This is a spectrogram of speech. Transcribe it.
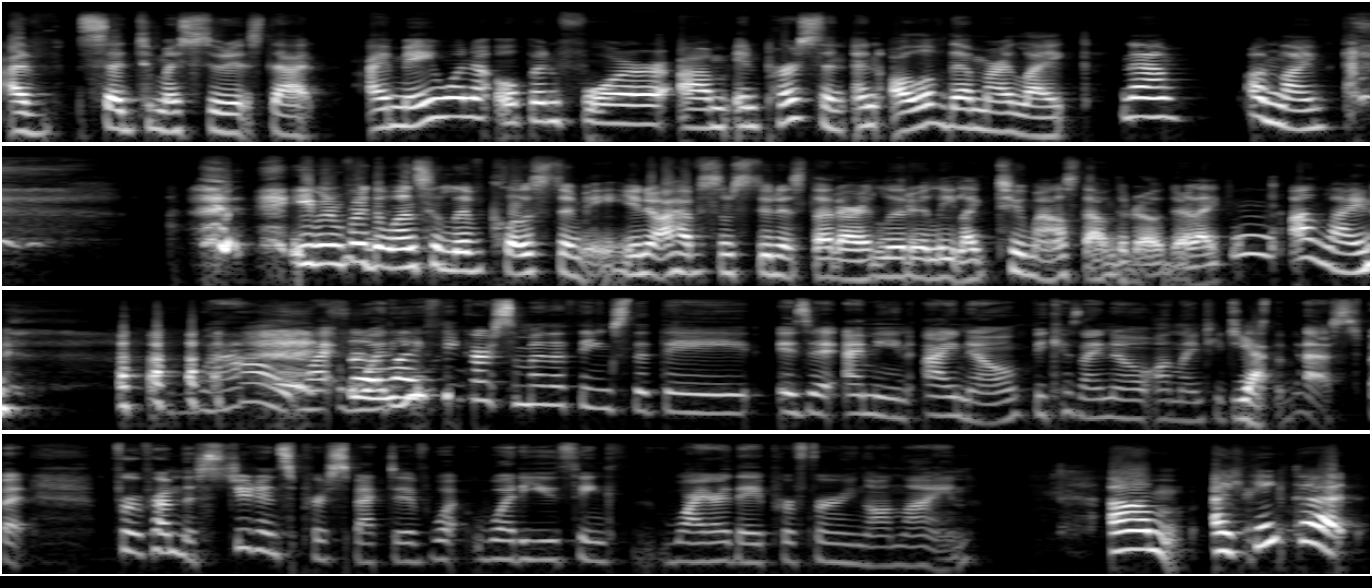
I've said to my students that I may want to open for um, in person, and all of them are like, "Nah, online." Even for the ones who live close to me, you know, I have some students that are literally like two miles down the road. They're like, "Mm, online. Wow. What So what I'm do you think are some of the things that they is it I mean, I know because I know online teaching is the best, but for from the student's perspective, what what do you think why are they preferring online? Um, I think that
